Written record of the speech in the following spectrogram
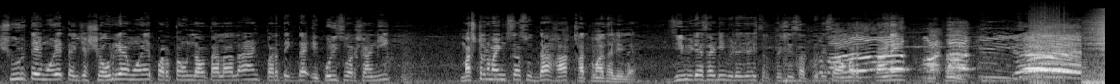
शूरतेमुळे त्यांच्या शौर्यामुळे परतावून लावता आला आणि परत एकदा एकोणीस वर्षांनी मास्टर माइंडचा सुद्धा हा खात्मा झालेला आहे. झी मीडियासाठी व्हिडिओ सत्यशील सातपुते समर्थ नागपूर.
